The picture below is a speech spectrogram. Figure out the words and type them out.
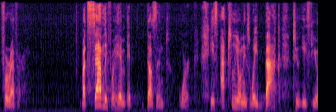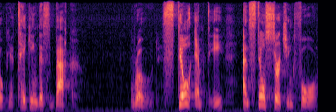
forever. But sadly for him, it doesn't work. He's actually on his way back to Ethiopia, taking this back road, still empty and still searching for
